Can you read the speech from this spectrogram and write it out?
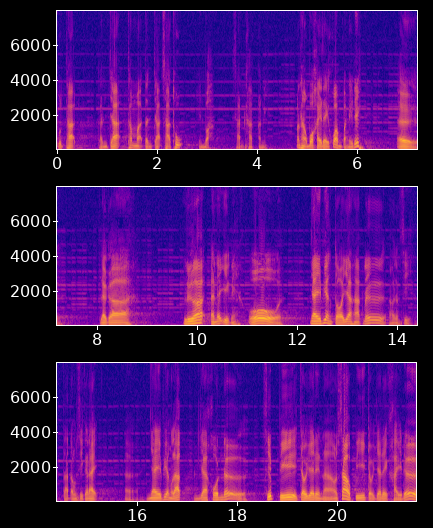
พุทธตัญจะธรรมตัญจะสาธุเห็นบ่สันคักอันนี้ มันหาบ่ใครได้ความปันนี้เด้เออแล้วก็เหลืออันนั้อีกนี่โอ้ ใหญ่เพียงต่ออยาหักเด้อเอาจังสี่ ตัดเอาสี่ก็ได้ใหญ่เพียงรักอยาคนเด้อสิบปีเจ้าอย่าได้หนาวเศร้าปีเจ้าอย่าได้ไข่เด้อ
